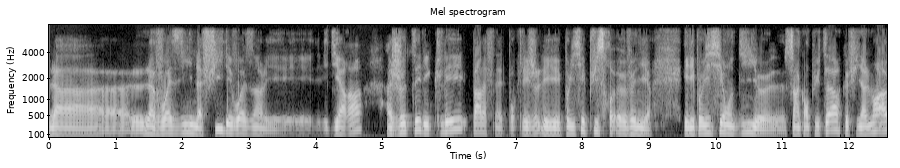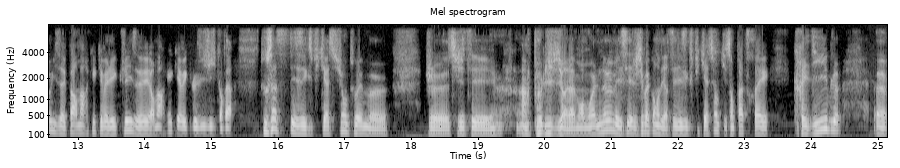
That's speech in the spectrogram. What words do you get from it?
la, la voisine, la fille des voisins, les, les Diarra, a jeté les clés par la fenêtre pour que les, les policiers puissent euh, venir. Et les policiers ont dit euh, cinq ans plus tard que finalement, ah oui, ils n'avaient pas remarqué qu'il y avait les clés, ils avaient remarqué qu'il y avait le vigile. Enfin, tout ça, c'est des explications tout même. Euh, si j'étais impoli, je dirais la moelleux, mais je sais pas comment dire. C'est des explications qui sont pas très crédibles. Euh,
